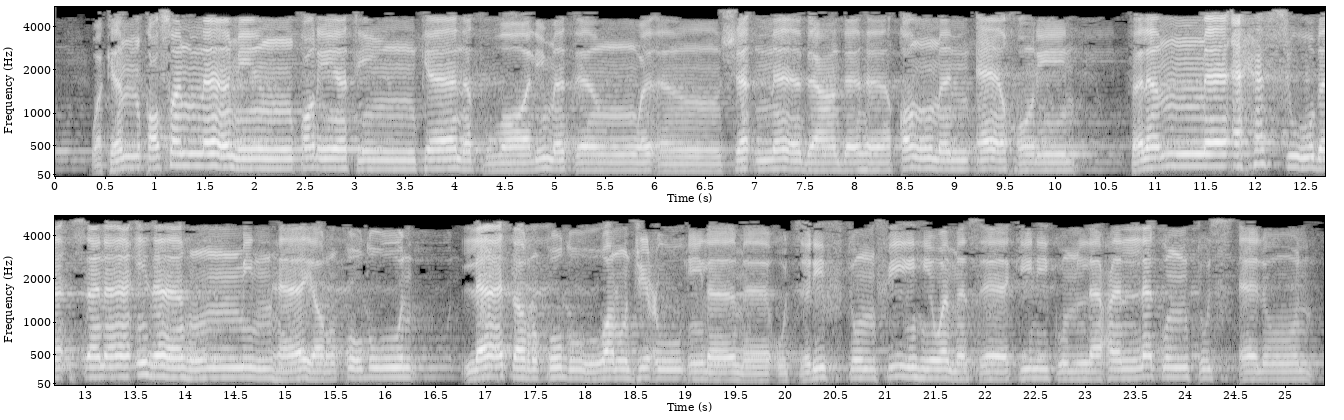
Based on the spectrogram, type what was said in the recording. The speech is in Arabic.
وكم قصنا من قرية كانت ظالمة وأنشأنا بعدها قوما آخرين. فلما أحسوا بأسنا إذا هم منها يرقضون. لا ترقضوا وارجعوا إلى ما أترفتم فيه ومساكنكم لعلكم تسألون.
